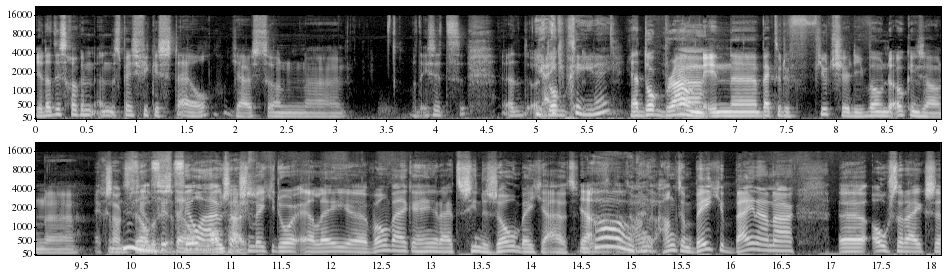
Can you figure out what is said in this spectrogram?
Ja, dat is toch ook een, een specifieke stijl. Juist zo'n... eh, wat is het? Eh, Ja, Doc, ik heb geen idee. ja, Doc Brown Ja. in eh, Back to the Future, die woonde ook in zo'n... eh, Exact. Veel, stijl veel huizen, als je een beetje door LA eh, woonwijken heen rijdt, zien er zo een beetje uit. Ja. Het- Oh, hangt, hangt een beetje bijna naar eh, Oostenrijkse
